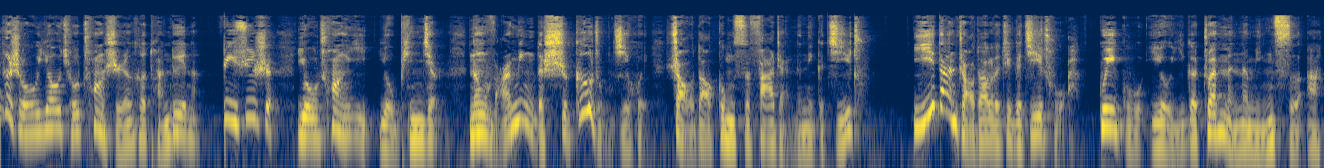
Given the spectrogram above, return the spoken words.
个时候要求创始人和团队呢，必须是有创意、有拼劲儿，能玩命的试各种机会，找到公司发展的那个基础。一旦找到了这个基础啊，硅谷有一个专门的名词啊，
